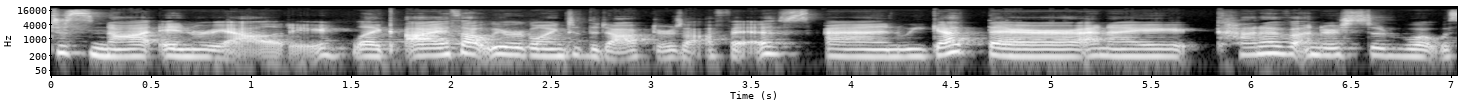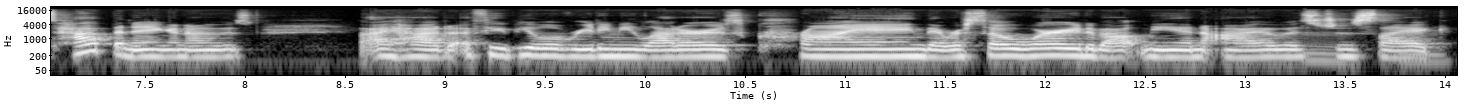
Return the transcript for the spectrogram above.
just not in reality. Like I thought we were going to the doctor's office and we get there and I kind of understood what was happening and I was I had a few people reading me letters, crying. They were so worried about me and I was mm-hmm. just like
